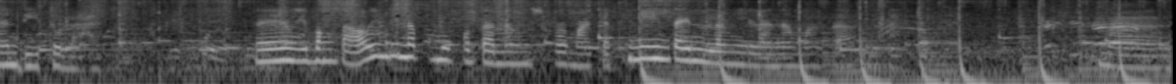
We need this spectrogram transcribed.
Nandito lahat. Kaya yung ibang tao, hindi na pumupunta ng supermarket. Hinihintay na lang nila na mag, uh, dito, mag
